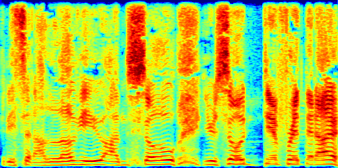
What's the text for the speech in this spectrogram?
And he said, I love you. I'm so, you're so different than I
